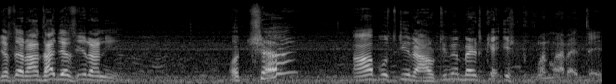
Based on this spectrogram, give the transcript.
जैसे राधा जैसी रानी अच्छा आप उसकी रावटी में बैठ के इष्ट फरमा रहे थे।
